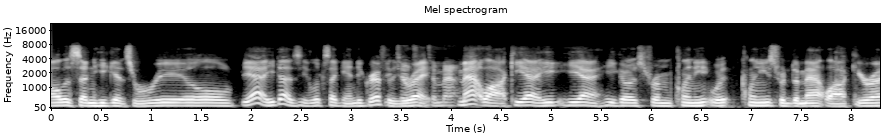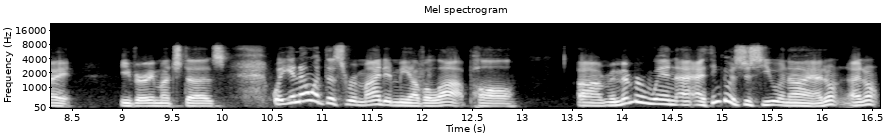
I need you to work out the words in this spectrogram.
all of a sudden he gets real. Yeah, he does. He looks like Andy Griffith. You're right. Matt- Matlock. Yeah, he yeah he goes from Clint, Clint Eastwood to Matlock. You're right. He very much does. Well, you know what this reminded me of a lot, Paul. Uh, remember when I, I, think it was just you and I. I don't I don't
